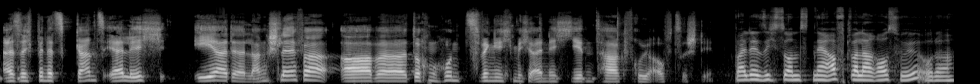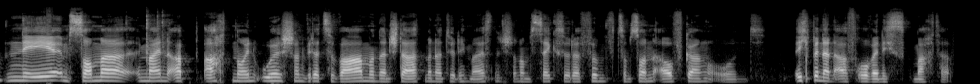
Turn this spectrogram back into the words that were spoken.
Also ich bin jetzt ganz ehrlich, eher der Langschläfer, aber durch einen Hund zwinge ich mich eigentlich jeden Tag früh aufzustehen. Weil der sich sonst nervt, weil er raus will, oder? Nee, im Sommer, ich meine, ab 8, 9 Uhr ist schon wieder zu warm und dann starten wir natürlich meistens schon um 6 oder 5 zum Sonnenaufgang und ich bin dann auch froh, wenn ich es gemacht habe.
